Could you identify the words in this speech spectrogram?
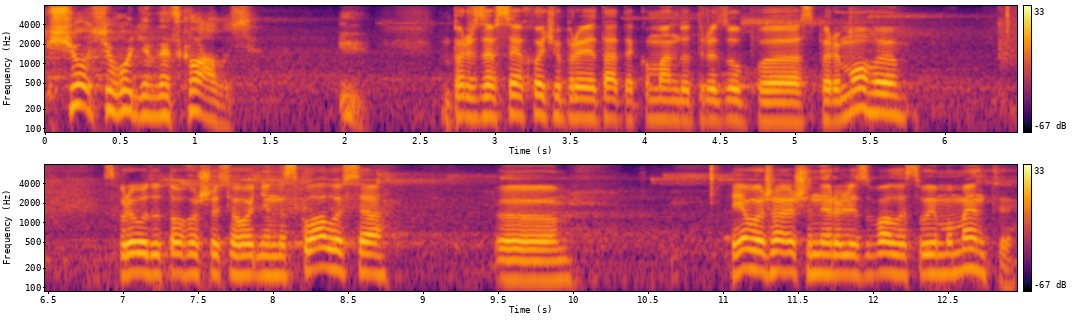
що сьогодні не склалося? Перш за все, хочу привітати команду Тризуб е, з перемогою. З приводу того, що сьогодні не склалося, е, я вважаю, що не реалізували свої моменти.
